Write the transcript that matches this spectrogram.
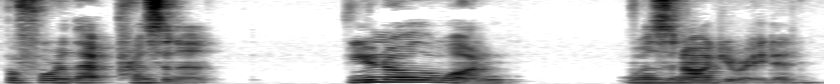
before that president, you know the one, was inaugurated.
